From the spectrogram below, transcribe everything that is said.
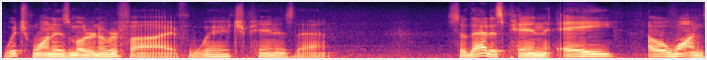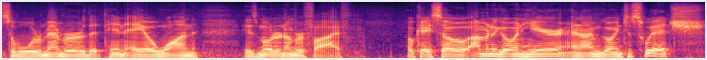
which one is motor number five. Which pin is that? So that is pin A01. So we'll remember that pin A01 is motor number 5. Okay, so I'm going to go in here and I'm going to switch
